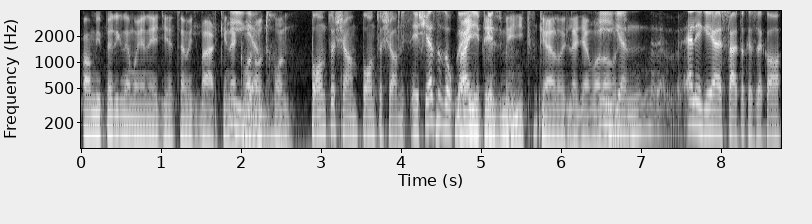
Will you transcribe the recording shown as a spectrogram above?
ami pedig nem olyan egyértelmű, hogy bárkinek Igen. van otthon. Pontosan, pontosan. És ez az oka Már intézményig kell, hogy legyen valahogy. Igen, eléggé elszálltak ezek a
